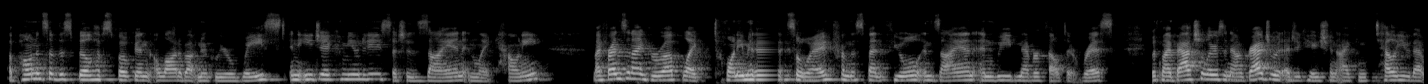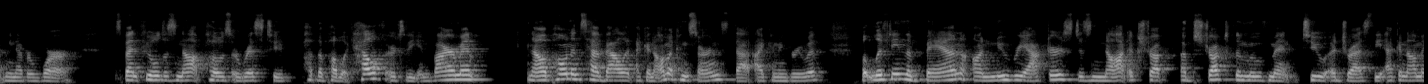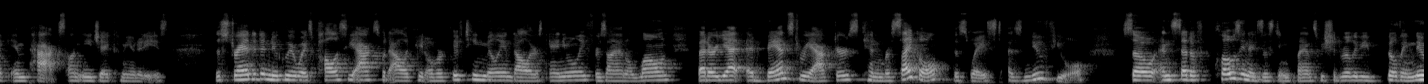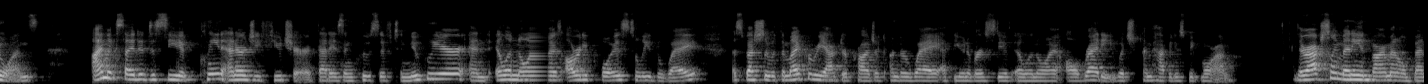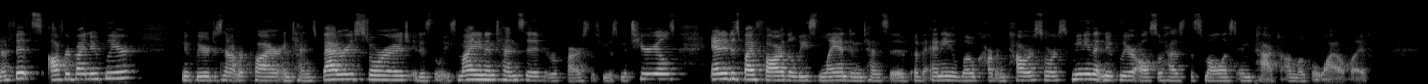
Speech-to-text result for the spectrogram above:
Opponents of this bill have spoken a lot about nuclear waste in EJ communities, such as Zion and Lake County. My friends and I grew up like 20 minutes away from the spent fuel in Zion, and we never felt at risk. With my bachelor's and now graduate education, I can tell you that we never were. Spent fuel does not pose a risk to the public health or to the environment. Now, opponents have valid economic concerns that I can agree with, but lifting the ban on new reactors does not obstruct, the movement to address the economic impacts on EJ communities. The Stranded and Nuclear Waste Policy Acts would allocate over $15 million annually for Zion alone. Better yet, advanced reactors can recycle this waste as new fuel. So instead of closing existing plants, we should really be building new ones. I'm excited to see a clean energy future that is inclusive to nuclear, and Illinois is already poised to lead the way, especially with the microreactor project underway at the University of Illinois already, which I'm happy to speak more on. There are actually many environmental benefits offered by nuclear. Nuclear does not require intense battery storage, it is the least mining intensive, it requires the fewest materials, and it is by far the least land intensive of any low carbon power source, meaning that nuclear also has the smallest impact on local wildlife.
